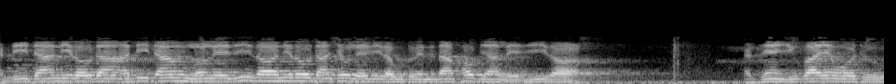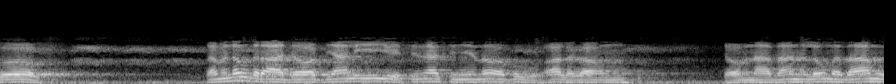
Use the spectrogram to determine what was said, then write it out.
အတိတံនិရောဓံအတိတံလွန်လေကြည့်သောនិရောဓံချုပ်လေကြည့်သောဘုရိနတာဖောက်ပြန်လေကြည့်သောအစဉ်ယူပါယဝတ္ထုကို သမနုဿရာတော်ပြန်လီ၍စဉ်းစားဆင်ခြင်သောပုဂ္ဂိုလ်အား၎င်းဒေါမနာသာနှလုံးမသားမှု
